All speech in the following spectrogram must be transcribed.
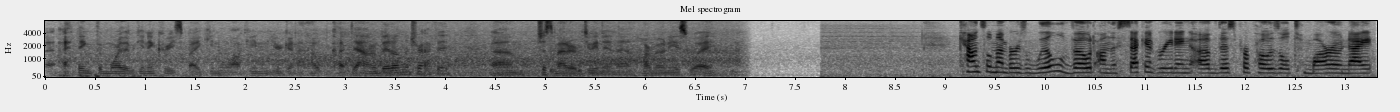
I think the more that we can increase biking and walking, you're going to help cut down a bit on the traffic. Um, just a matter of doing it in a harmonious way. Council members will vote on the second reading of this proposal tomorrow night.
